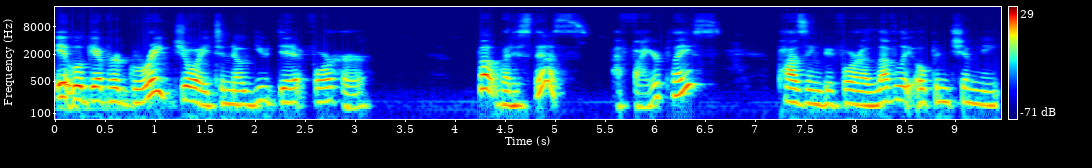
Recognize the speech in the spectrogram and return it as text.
It will give her great joy to know you did it for her. But what is this? A fireplace? Pausing before a lovely open chimney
